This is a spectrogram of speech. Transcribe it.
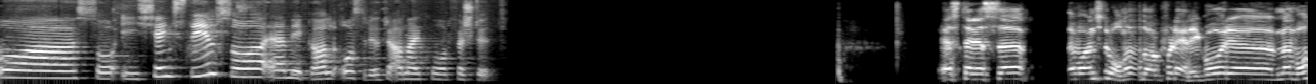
og så i kjent stil så er Mikael Aasrud fra NRK først ut. Yes, Therese, det var en strålende dag for dere i går. eh, Men hva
